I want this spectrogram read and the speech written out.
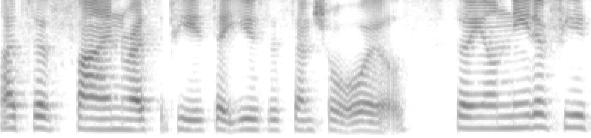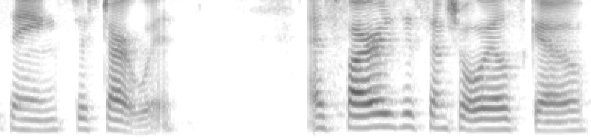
lots of fun recipes that use essential oils. So you'll need a few things to start with. As far as essential oils go,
